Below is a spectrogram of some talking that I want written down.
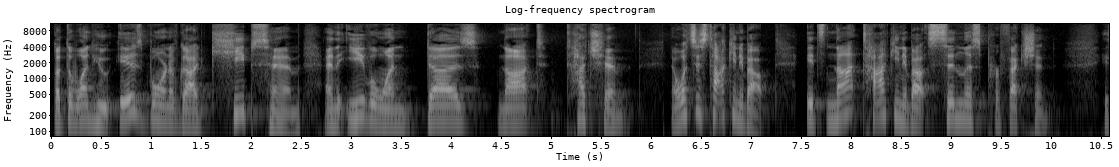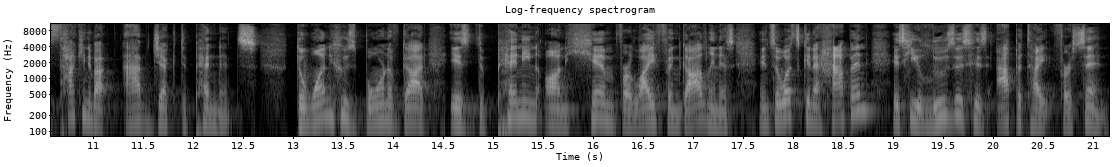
but the one who is born of God keeps him, and the evil one does not touch him. Now, what's this talking about? It's not talking about sinless perfection. It's talking about abject dependence. The one who's born of God is depending on him for life and godliness. And so, what's going to happen is he loses his appetite for sin.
